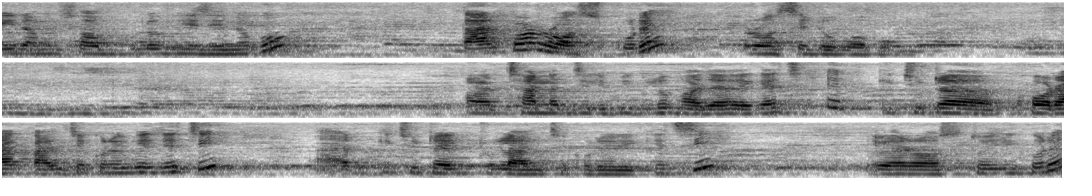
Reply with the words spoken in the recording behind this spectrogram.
এইরকম সবগুলো ভেজে নেব। তারপর রস করে রসে ডোবাবো। আমার ছানার জিলিপিগুলো ভাজা হয়ে গেছে। কিছুটা খরা কালচে করে ভেজেছি আর কিছুটা একটু লালচে করে রেখেছি। এবার রস তৈরি করে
